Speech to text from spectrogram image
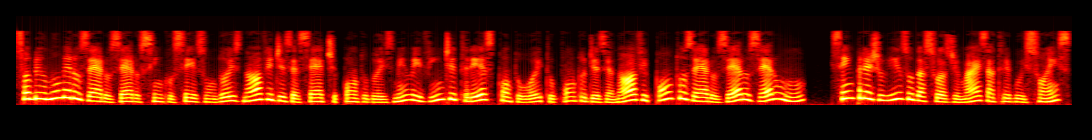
sob o número 005612917.2023.8.19.0001, sem prejuízo das suas demais atribuições,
